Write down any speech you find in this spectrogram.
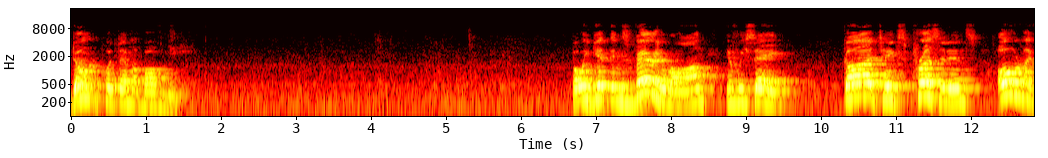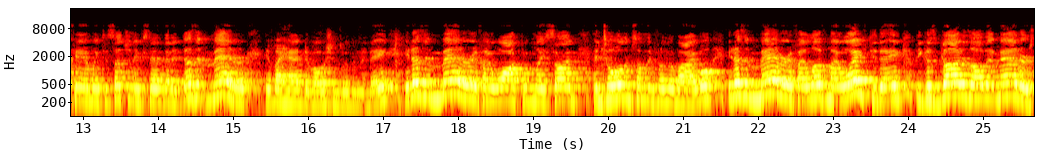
don't put them above me. But we get things very wrong if we say, God takes precedence over my family to such an extent that it doesn't matter if I had devotions with him today. It doesn't matter if I walked with my son and told him something from the Bible. It doesn't matter if I loved my wife today because God is all that matters.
